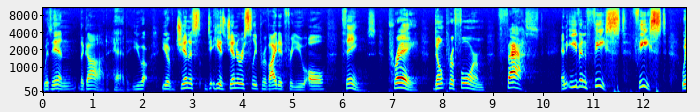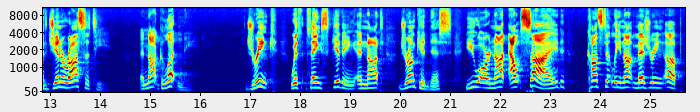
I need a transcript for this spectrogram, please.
within the Godhead. You, are, you have generous, he has generously provided for you all things. Pray, don't perform, fast, and even feast. Feast with generosity and not gluttony. Drink with thanksgiving and not drunkenness. You are not outside constantly not measuring up,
